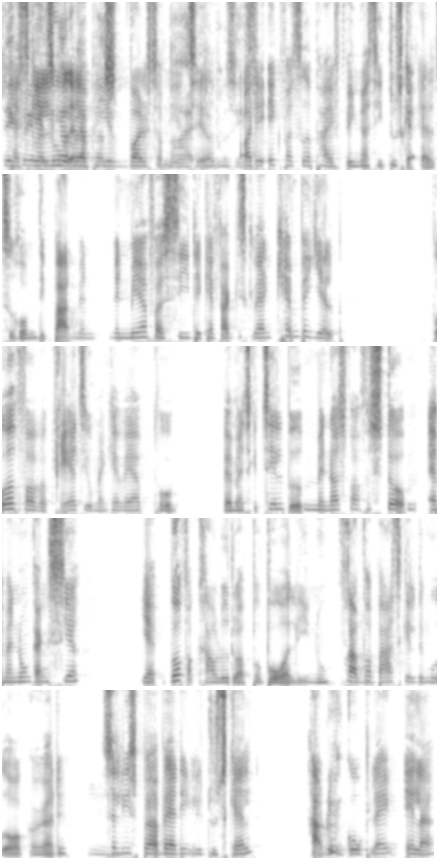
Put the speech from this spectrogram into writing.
Det kan fordi, man skælde skal ud eller blive pers- voldsomt Nej, irriteret. præcis. og det er ikke for at sidde og pege fingre og sige, du skal altid rumme dit barn, men, men mere for at sige, det kan faktisk være en kæmpe hjælp. Både for, hvor kreativ man kan være på, hvad man skal tilbyde dem, men også for at forstå dem, at man nogle gange siger, ja, hvorfor kravlede du op på bordet lige nu? Frem for bare at skælde dem ud over at gøre det. Mm. Så lige spørg, hvad er det egentlig, du skal? Har du en god plan, eller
